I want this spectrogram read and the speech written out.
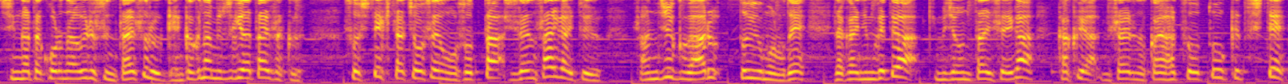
新型コロナウイルスに対する厳格な水際対策そして北朝鮮を襲った自然災害という三重苦があるというもので打開に向けては金正恩体制が核やミサイルの開発を凍結して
